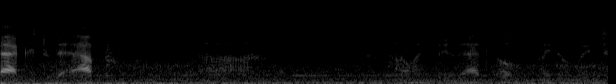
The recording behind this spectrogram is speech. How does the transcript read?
back to the app. Uh, how I'm doing that? Oh, I know. Wait.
